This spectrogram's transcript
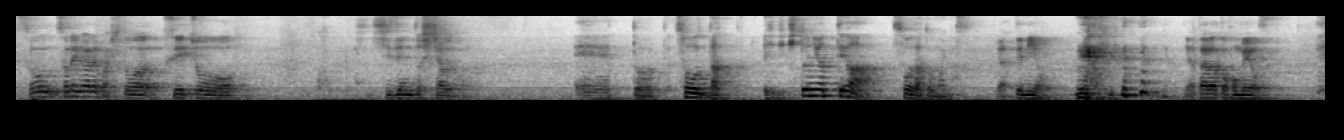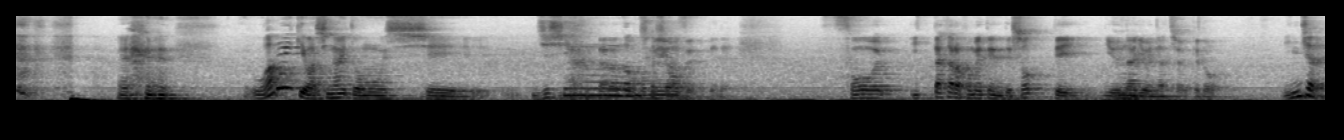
そうそれがあれば人は成長を自然としちゃうのかな？えーっとそうだひ人によってはそうだと思いますやってみよう。やたらと褒めようぜ。え ー悪い気はしないと思うし自信がもしかしたら。褒めようぜってね。そう言ったから褒めてんでしょっていう内容になっちゃうけど、いいんじゃない、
